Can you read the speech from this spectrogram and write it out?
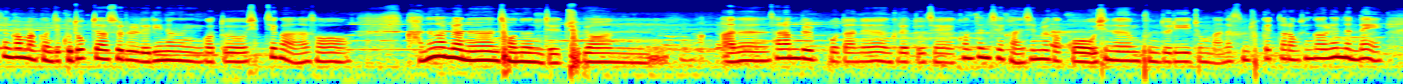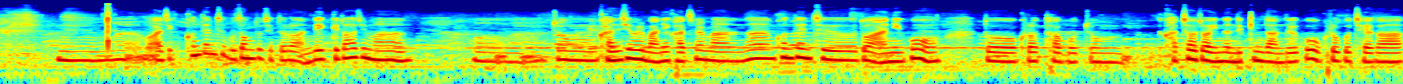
생각만큼 이제 구독자 수를 늘리는 것도 쉽지가 않아서 가능하면은 저는 이제 주변 아는 사람들보다는 그래도 제 컨텐츠에 관심을 갖고 오시는 분들이 좀 많았으면 좋겠다라고 생각을 했는데 음, 뭐 아직 컨텐츠 구성도 제대로 안 돼 있기도 하지만 어, 좀 관심을 많이 가질 만한 컨텐츠도 아니고 또 그렇다고 좀 갇혀져 있는 느낌도 안 들고 그리고 제가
